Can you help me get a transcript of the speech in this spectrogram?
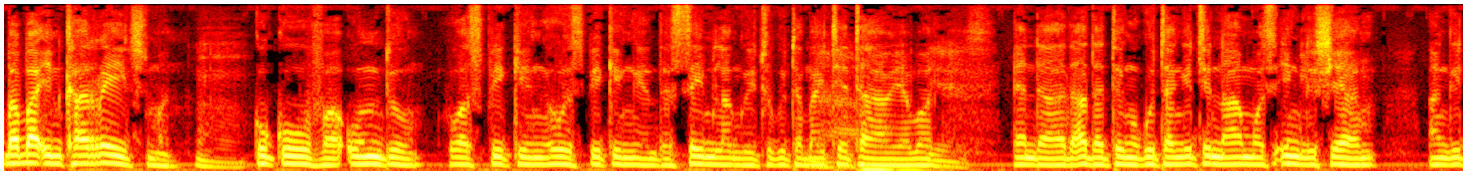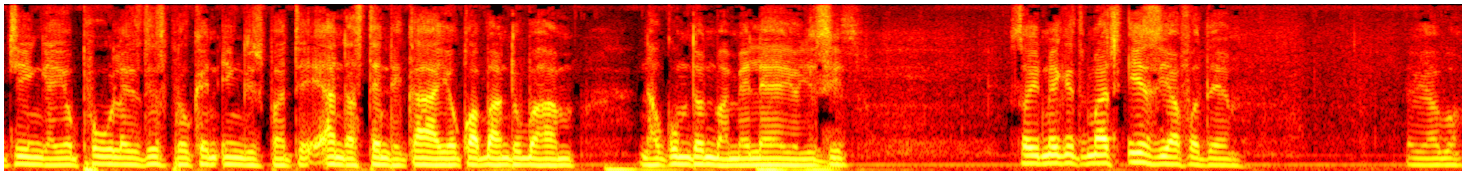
baba encouraged man. Kukuva umntu who was speaking who is speaking in the same language ukuthi abayithethayo yabona? And uh, the other thing nam was english yam angithi ngiyayophula is this broken english but understandekayo kwabantu bam nakumntu ondimameleyo you see so it makes it much easier for them yabo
